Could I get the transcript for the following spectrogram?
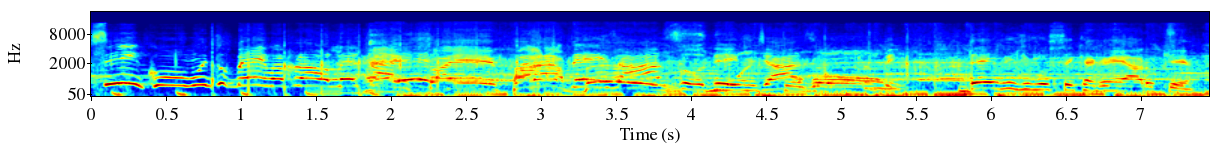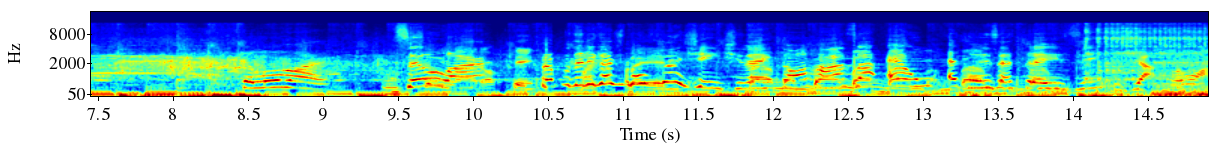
cinco. Muito bem, vai pra roleta. É isso aí, Parabéns, parabéns! arrasou, David, Muito arrasou. bom. David, você quer ganhar o quê? celular, Um Celular, ok. pra poder ligar de novo pra gente, né? Bam, Então bam, arrasa, bam, é um, é dois, é três e já. Vamos lá.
